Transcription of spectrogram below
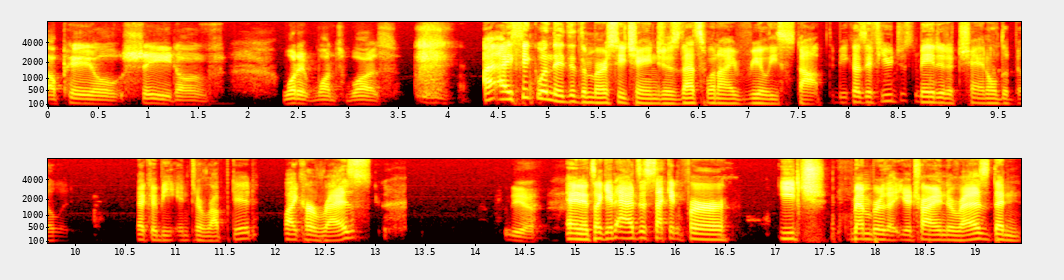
a pale shade of what it once was. I, I think when they did the mercy changes, that's when I really stopped. Because if you just made it a channeled ability that could be interrupted, like her res, Yeah. And it's like it adds a second for each member that you're trying to res, then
